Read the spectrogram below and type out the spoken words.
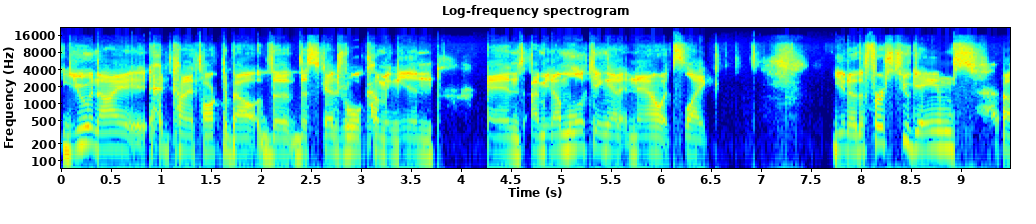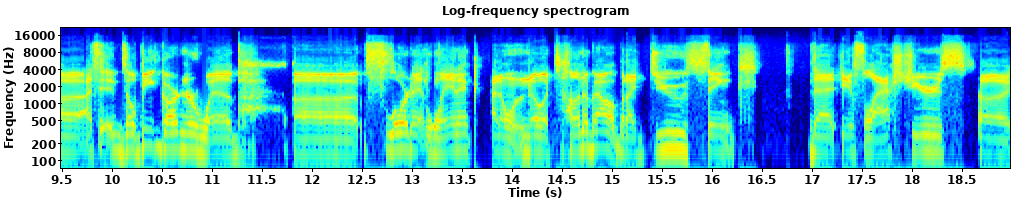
you and I had kind of talked about the the schedule coming in, and I mean, I'm looking at it now. It's like you know, the first two games, uh, I think they'll beat Gardner Webb. Uh, Florida Atlantic, I don't know a ton about, but I do think that if last year's uh,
